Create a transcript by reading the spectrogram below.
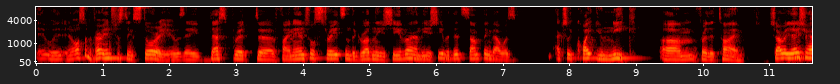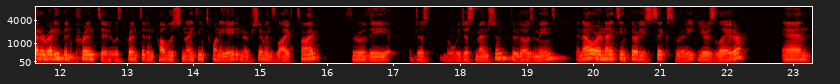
it was also a very interesting story. It was a desperate uh, financial straits in the Grodno Yeshiva, and the yeshiva did something that was actually quite unique um, for the time. Shaarei Yosher had already been printed. It was printed and published in 1928 in Reb Shimon's lifetime through the just what we just mentioned through those means. And now we're in 1936, we're eight years later, and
